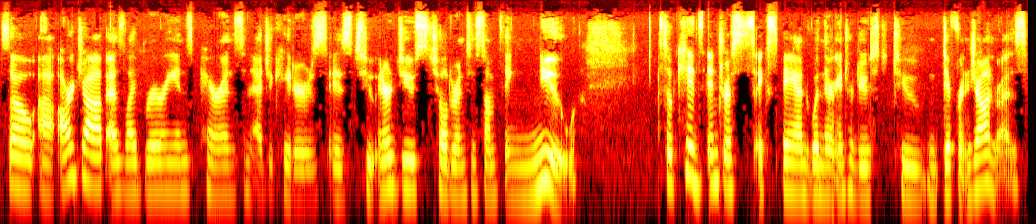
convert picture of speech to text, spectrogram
So, uh, our job as librarians, parents, and educators is to introduce children to something new. So, kids' interests expand when they're introduced to different genres.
